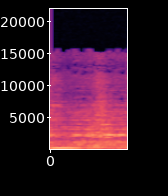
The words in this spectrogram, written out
Música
